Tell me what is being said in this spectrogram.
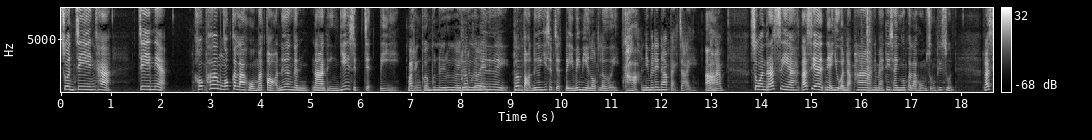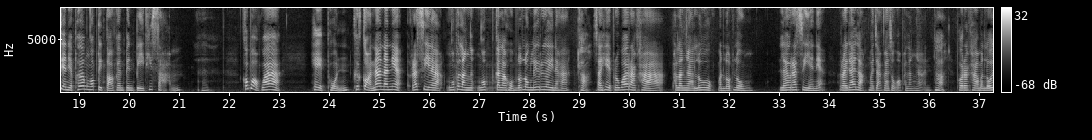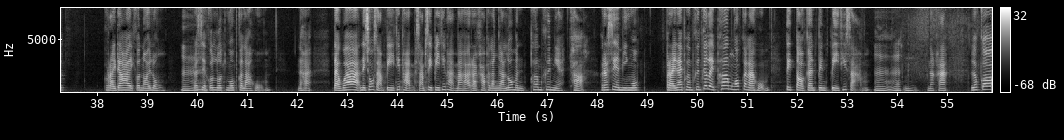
ส่วนจีนค่ะ จีนเนี่ยเขาเพิ่มงบกลาโหมมาต่อเนื่องกันนานถึง 27 ปี หมายถึงเพิ่มขึ้นเรื่อยๆเพิ่มเรื่ขึ้อนยเรื่อยๆเพิ่มต่อเนื่อง 27 ปีไม่มีลดเลยๆค่ะอันนี้ไม่ได้น่าแปลกใจอ่านนะคะส่วนรัสเซียรัสเซียเนี่ยอยู่อันดับ5ใช่ไหมที่ใช้งบกลาโหมสูงที่สุด รัสเซียเนี่ยเพิ่มงบติดต่อกันเป็นปีที่สามเขาบอกว่าเหตุผลคือก่อนหน้านั้นเนี่ย รัสเซียงบพลังงบกลาโหมลดลงเรื่อยๆนะคะค่ะสาเหตุเพราะว่าราคาพลังงานโลกมันลดลง แล้วรัสเซียเนี่ย รายได้หลักมาจากการส่งออกพลังงานค่ะพอราคามันลดรายได้ก็น้อยลงอืมรัสเซียก็ลดงบกลาโหมนะคะแต่ว่าในช่วง3ปีที่ผ่านสามสี่ปีที่ผ่านมาค่ะราคาพลังงานโลกมันเพิ่มขึ้นไงค่ะรัสเซียมีงบรายได้เพิ่มขึ้นก็เลยเพิ่มงบกลาโหม ติดต่อกันเป็นปีที่สามอืมอืมนะคะ แล้วก็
